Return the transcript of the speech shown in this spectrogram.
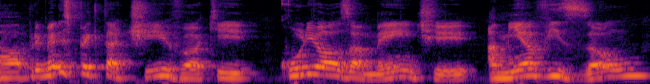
A primeira expectativa é que, curiosamente, a minha visão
